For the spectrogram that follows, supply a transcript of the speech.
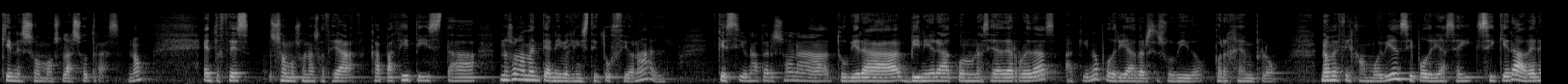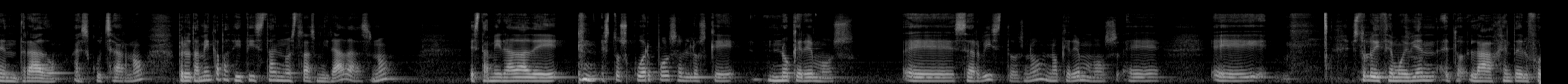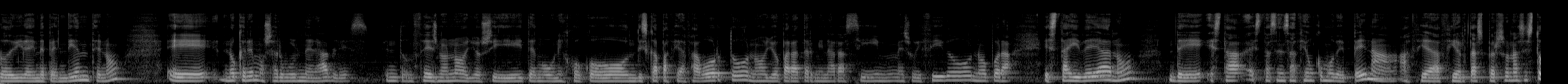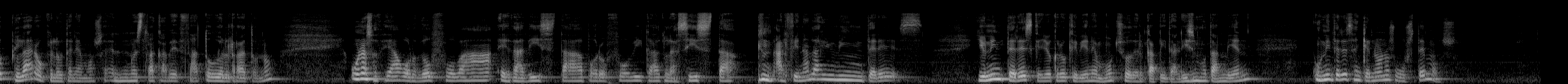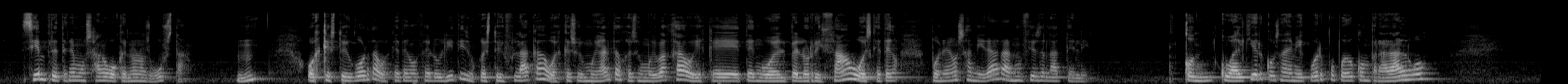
¿Quiénes somos las otras? ¿no? Entonces, somos una sociedad capacitista, no solamente a nivel institucional, que si una persona tuviera, viniera con una silla de ruedas, aquí no podría haberse subido, por ejemplo. No me fijan muy bien si podría siquiera haber entrado a escuchar, ¿no? Pero también capacitista en nuestras miradas, ¿no? Esta mirada de estos cuerpos en los que no queremos eh, ser vistos, ¿no? No queremos... Eh, eh, esto lo dice muy bien eh, la gente del Foro de Vida Independiente, ¿no? Eh, no queremos ser vulnerables. Entonces, no, no, yo si tengo un hijo con discapacidad aborto, no, yo para terminar así me suicido, no, esta idea, ¿no? De esta, esta sensación como de pena hacia ciertas personas, esto claro que lo tenemos en nuestra cabeza todo el rato, ¿no? Una sociedad gordófoba, edadista, porofóbica, clasista, al final hay un interés y un interés que yo creo que viene mucho del capitalismo también, un interés en que no nos gustemos. Siempre tenemos algo que no nos gusta. O es que estoy gorda, o es que tengo celulitis, o es que estoy flaca, o es que soy muy alta, o es que soy muy baja, o es que tengo el pelo rizado, o es que tengo... Ponemos a mirar anuncios de la tele. Con cualquier cosa de mi cuerpo puedo comprar algo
